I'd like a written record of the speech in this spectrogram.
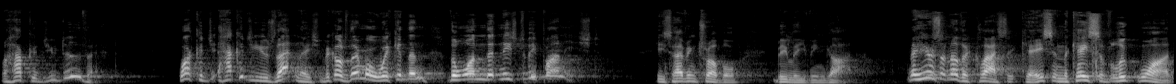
Well, how could you do that? Why could you, how could you use that nation? Because they're more wicked than the one that needs to be punished. He's having trouble believing God. Now, here's another classic case. In the case of Luke 1,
